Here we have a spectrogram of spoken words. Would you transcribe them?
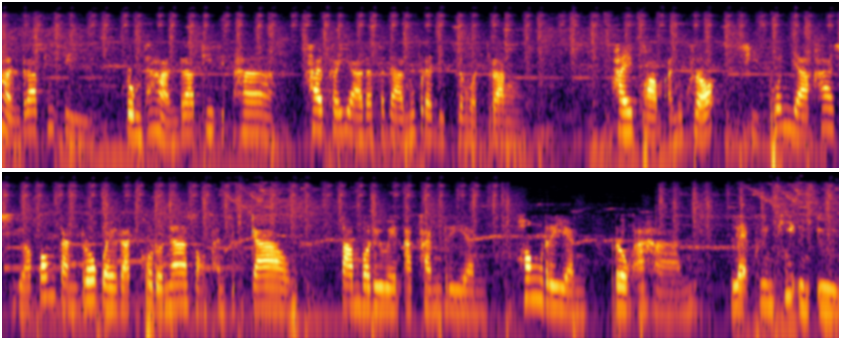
หารราบที่ 4 กรมทหารราบที่ 15 ค่ายพระยารัศดานุประดิษฐ์จังหวัดตรัง ให้ความอนุเคราะห์ ฉีดพ่นยาฆ่าเชื้อป้องกันโรคไวรัสโคโรนา 2019 ตามบริเวณอาคารเรียน ห้องเรียน โรงอาหาร และพื้นที่อื่น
